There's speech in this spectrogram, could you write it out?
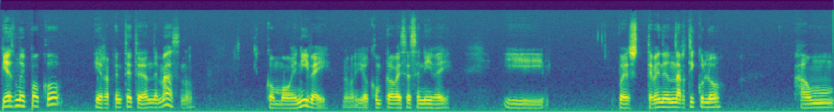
pides muy poco y de repente te dan de más, ¿no? Como en eBay, ¿no? Yo compro a veces en eBay y pues te venden un artículo a un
